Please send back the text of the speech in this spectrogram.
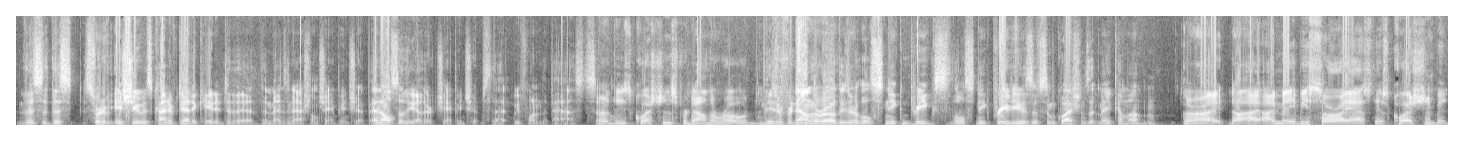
this this sort of issue is kind of dedicated to the, the men's national championship and also the other championships that we've won in the past. So are these questions for down the road? These are for down the road. These are little sneak peeks, little sneak previews of some questions that may come up. All right. Now, I, I may be sorry I asked this question, but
